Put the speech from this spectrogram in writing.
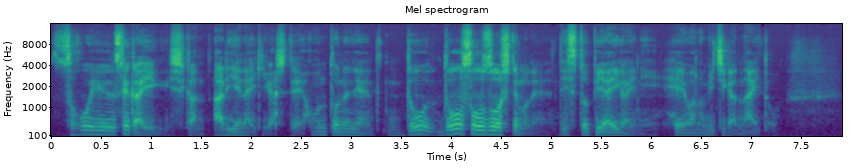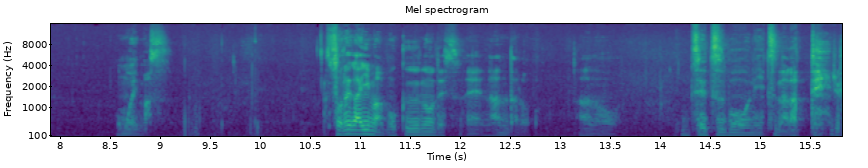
そういう世界しかありえない気がして本当にねどうどう想像してもねディストピア以外に平和の道がないと思いますそれが今僕のですね何だろうあの絶望につながっている。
